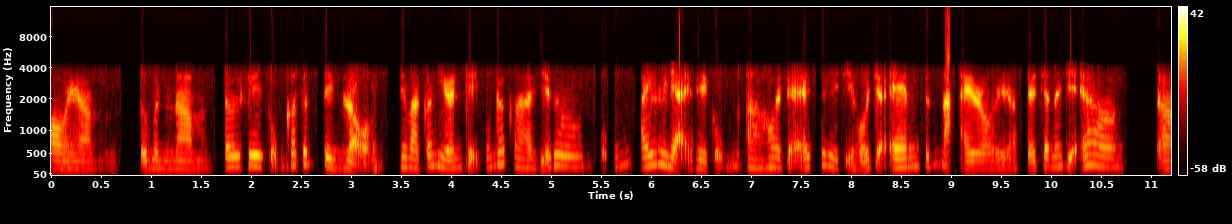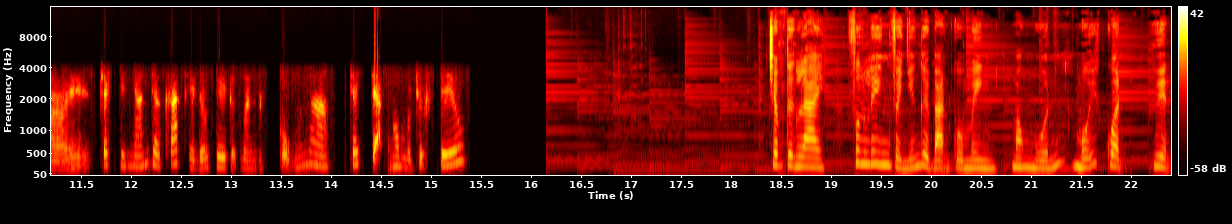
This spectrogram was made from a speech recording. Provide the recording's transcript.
Rồi um, tụi mình um, đôi khi cũng có tính tiền lộn. Nhưng mà có nhiều anh chị cũng rất là dễ thương cũng thấy như vậy thì cũng à, thôi để cái gì chị hỗ trợ em tính lại rồi để cho nó dễ hơn uh, check tin nhắn cho khách thì đôi khi tụi mình cũng uh, check chậm hơn một chút xíu. Trong tương lai, Phương Linh và những người bạn của mình mong muốn mỗi quận, huyện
